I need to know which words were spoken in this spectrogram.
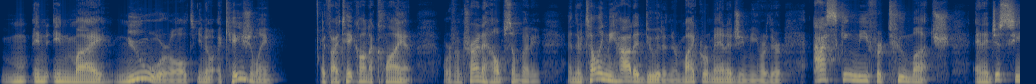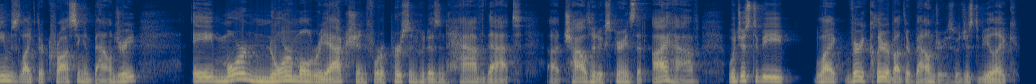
In in my new world, you know, occasionally if I take on a client or if I'm trying to help somebody and they're telling me how to do it and they're micromanaging me or they're asking me for too much and it just seems like they're crossing a boundary, a more normal reaction for a person who doesn't have that uh, childhood experience that I have would just to be like very clear about their boundaries, would just to be like,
